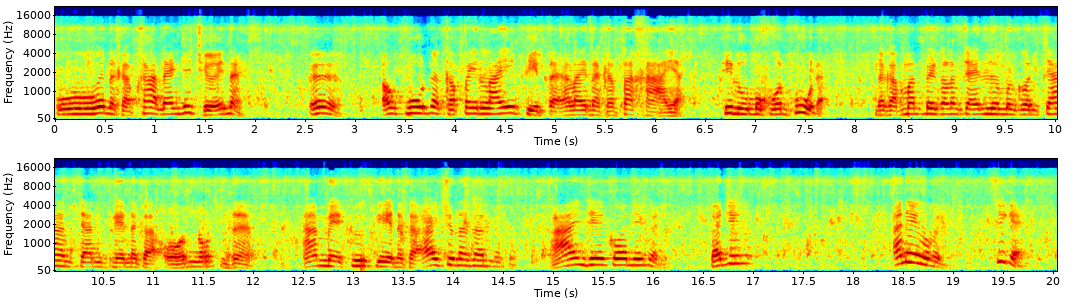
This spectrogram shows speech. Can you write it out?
โอ้ยนะครับ ค่าแรงเฉยๆนะเออ เอาปูนนะครับไปไล่ติดแต่อะไรนะครับตาขายอะที่ลุงมงคลพูดอะนะครับ มันเป็นกำลังใจเรื่องมงคลจ้านจันเพนนะครับโอนนุษนะอาเมคือเกนะครับไอ้ชุนักันนะครับไอ้เจโกนี่กันกันจิงอันนี้ก็เป็นสิแก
